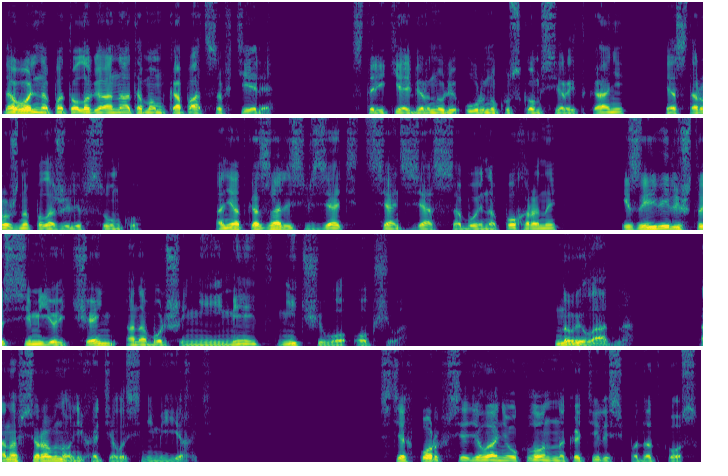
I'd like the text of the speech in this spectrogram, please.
Довольно патологоанатомам копаться в теле. Старики обернули урну куском серой ткани и осторожно положили в сумку. Они отказались взять Цяньцзя с собой на похороны и заявили, что с семьей Чэнь она больше не имеет ничего общего. Ну и ладно. Она все равно не хотела с ними ехать. С тех пор все дела неуклонно катились под откос.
